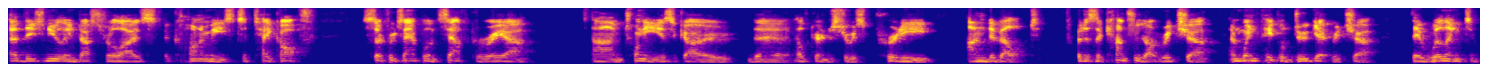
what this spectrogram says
of these newly industrialized economies to take off. So, for example, in South Korea, um, 20 years ago, the healthcare industry was pretty undeveloped. But as the country got richer, and when people do get richer, they're willing to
